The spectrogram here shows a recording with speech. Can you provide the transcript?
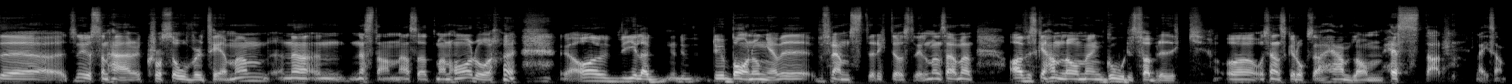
eh, just sådana här crossover-teman nä, nästan. Alltså att man har då, ja, vi gillar, det är ju barn och unga vi främst riktar oss till, men så här, men, ja, vi ska handla om en godisfabrik och, och sen ska det också handla om hästar. Liksom.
